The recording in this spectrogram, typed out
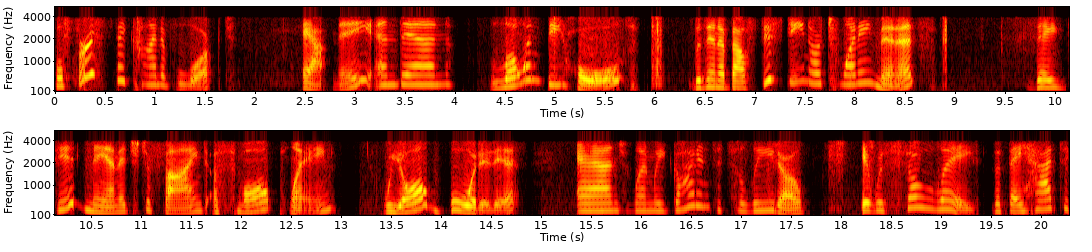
Well, first they kind of looked at me, and then lo and behold, within about 15 or 20 minutes, they did manage to find a small plane. We all boarded it, and when we got into Toledo, it was so late that they had to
